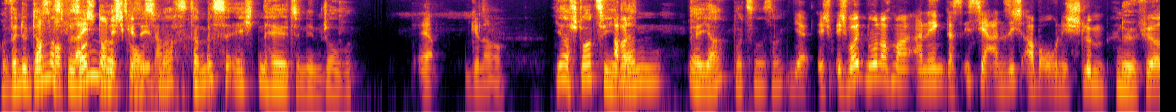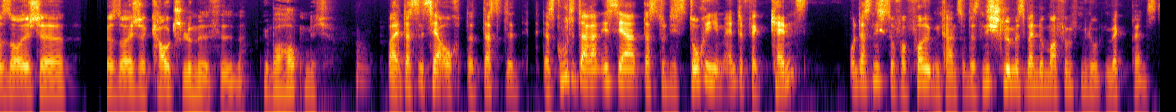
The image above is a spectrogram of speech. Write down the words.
Und wenn du dann Was was, Besonderes draus haben. machst, dann bist du echt ein Held in dem Genre. Genau. Ja, Storzi, Aber dann. Äh, ja, wolltest du noch sagen? Ja, ich, ich wollte nur noch mal anhängen, das ist ja an sich aber auch nicht schlimm Nö, für solche, für solche Couch-Lümmel-Filme. überhaupt nicht. Weil das ist ja auch, das, das, das Gute daran ist ja, dass du die Story im Endeffekt kennst und das nicht so verfolgen kannst. Und das nicht schlimm ist, wenn du mal fünf Minuten wegpennst.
